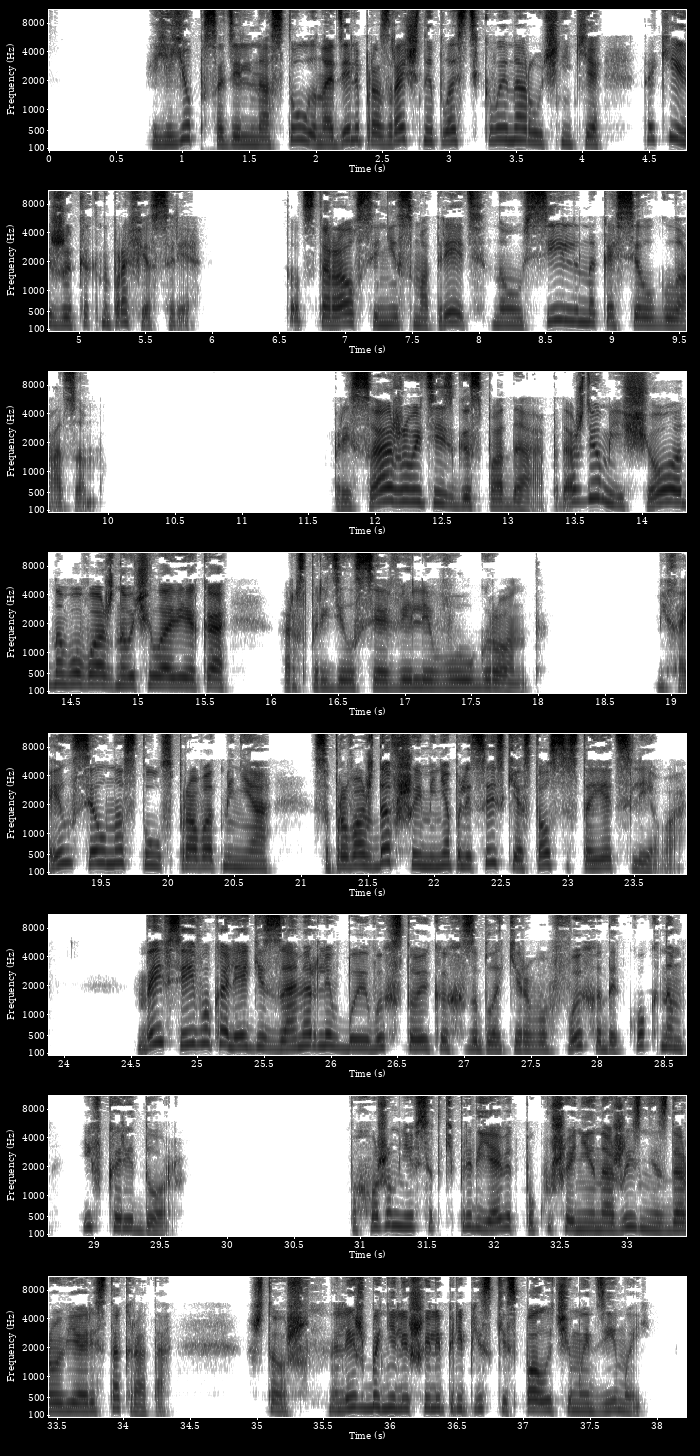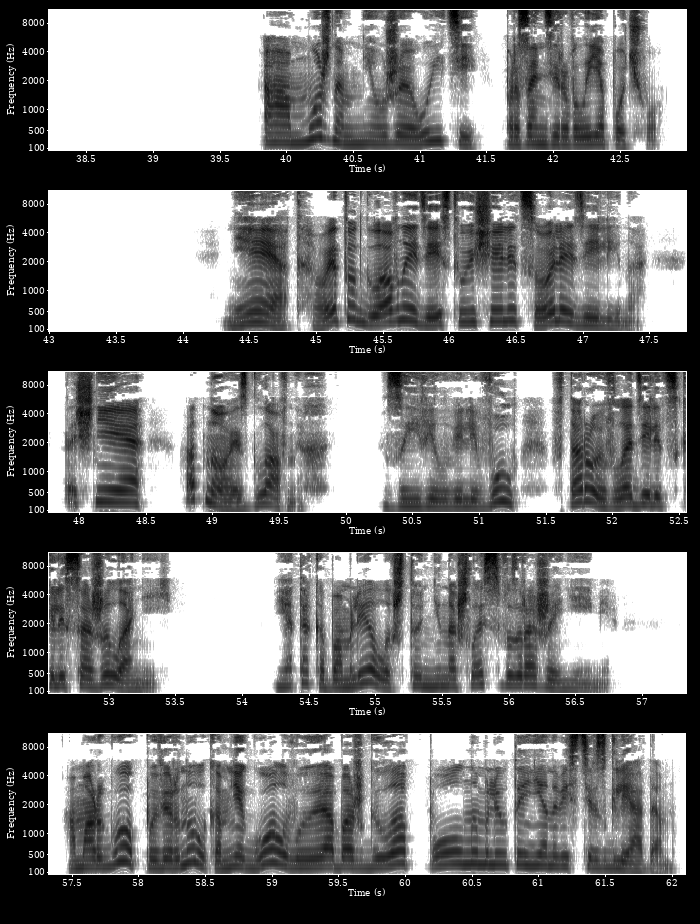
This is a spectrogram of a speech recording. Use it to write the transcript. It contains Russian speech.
Ее посадили на стул и надели прозрачные пластиковые наручники, такие же, как на профессоре. Тот старался не смотреть, но усиленно косил глазом. «Присаживайтесь, господа, подождем еще одного важного человека», — распорядился Вилли Вулгронт. Михаил сел на стул справа от меня, сопровождавший меня полицейский остался стоять слева. Да и все его коллеги замерли в боевых стойках, заблокировав выходы к окнам и в коридор. Похоже, мне все-таки предъявят покушение на жизнь и здоровье аристократа. Что ж, лишь бы не лишили переписки с Палычем и Димой. «А можно мне уже уйти?» — прозондировала я почву. «Нет, вы тут главное действующее лицо, леди Элина. Точнее, одно из главных», — заявил Веливул, второй владелец колеса желаний. Я так обомлела, что не нашлась с возражениями а Марго повернула ко мне голову и обожгла полным лютой ненависти взглядом.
